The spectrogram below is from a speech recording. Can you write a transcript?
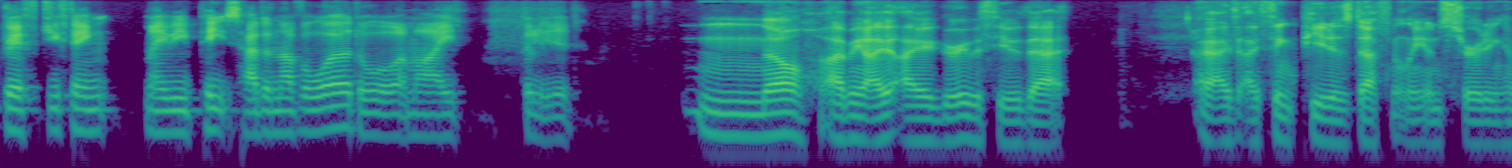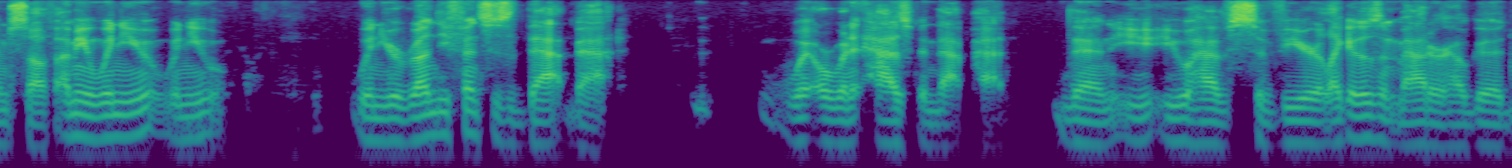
Griff, do you think maybe Pete's had another word, or am I deluded? No, I mean I, I agree with you that I, I think Pete is definitely inserting himself. I mean when you when you when your run defense is that bad, or when it has been that bad, then you you have severe like it doesn't matter how good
